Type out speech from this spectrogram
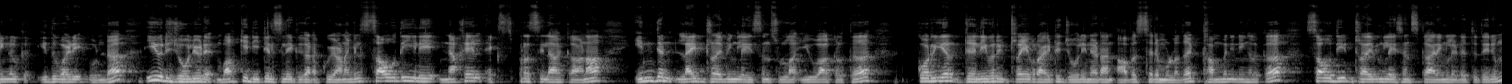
നിങ്ങൾക്ക് ഇതുവഴി ഉണ്ട്. ഈ ഒരു ജോലിയുടെ ബാക്കി ഡീറ്റെയിൽസിലേക്ക് കടക്കുകയാണെങ്കിൽ സൗദിയിലെ നഹേൽ എക്സ്പ്രസ്സിലാക്കാണ് ഇന്ത്യൻ ലൈറ്റ് ഡ്രൈവിംഗ് ലൈസൻസ് ഉള്ള യുവാക്കൾക്ക് കൊറിയർ ഡെലിവറി ഡ്രൈവറായിട്ട് ജോലി നേടാൻ അവസരമുള്ളത്. കമ്പനി നിങ്ങൾക്ക് സൗദി ഡ്രൈവിംഗ് ലൈസൻസ് കാര്യങ്ങൾ എടുത്തു തരും.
